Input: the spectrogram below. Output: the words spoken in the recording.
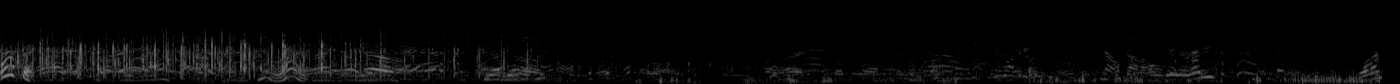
Perfect. All right. Ready? One,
